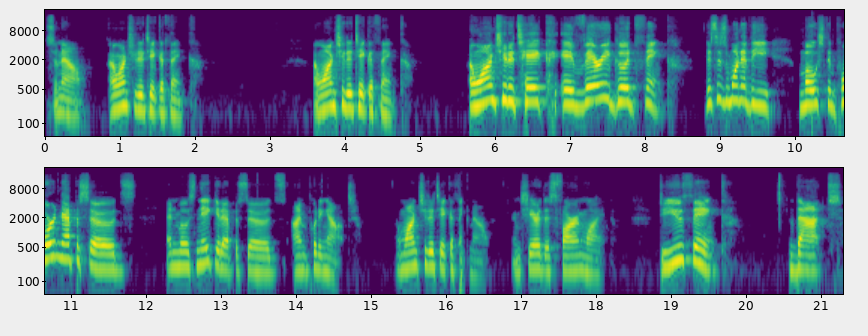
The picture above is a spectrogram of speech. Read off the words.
So now I want you to take a think. I want you to take a think. I want you to take a very good think. This is one of the most important episodes and most naked episodes I'm putting out. I want you to take a think now and share this far and wide. Do you think that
